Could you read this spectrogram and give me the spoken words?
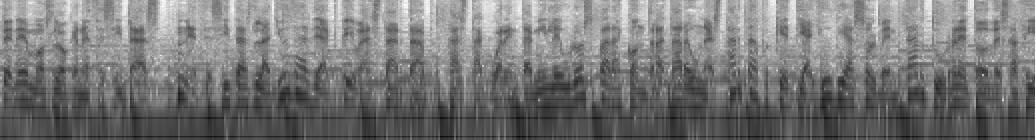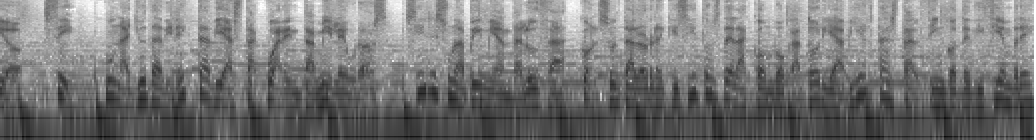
Tenemos lo que necesitas. Necesitas la ayuda de Activa Startup. Hasta 40.000 euros para contratar a una startup que te ayude a solventar tu reto o desafío. Sí, una ayuda directa de hasta 40.000 euros. Si eres una pyme andaluza, consulta los requisitos de la convocatoria abierta hasta el 5 de diciembre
